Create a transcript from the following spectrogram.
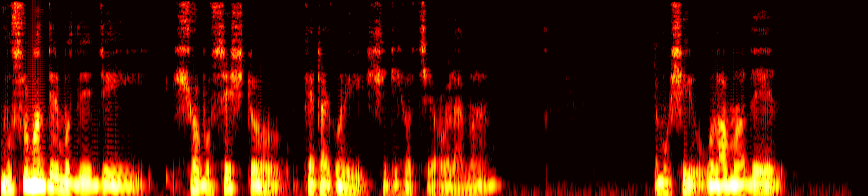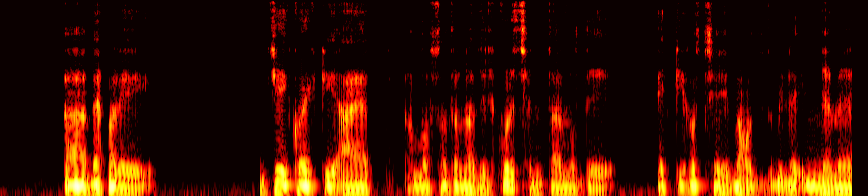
মুসলমানদের মধ্যে যেই সর্বশ্রেষ্ঠ ক্যাটাগরি সেটি হচ্ছে ওলামা এবং সেই ওলামাদের ব্যাপারে যে কয়েকটি আয়াত আল্লাহ সাল্লাহ নাজিল করেছেন, তার মধ্যে একটি হচ্ছে বাউদ্দুবিল্লাহ ইন্নামা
